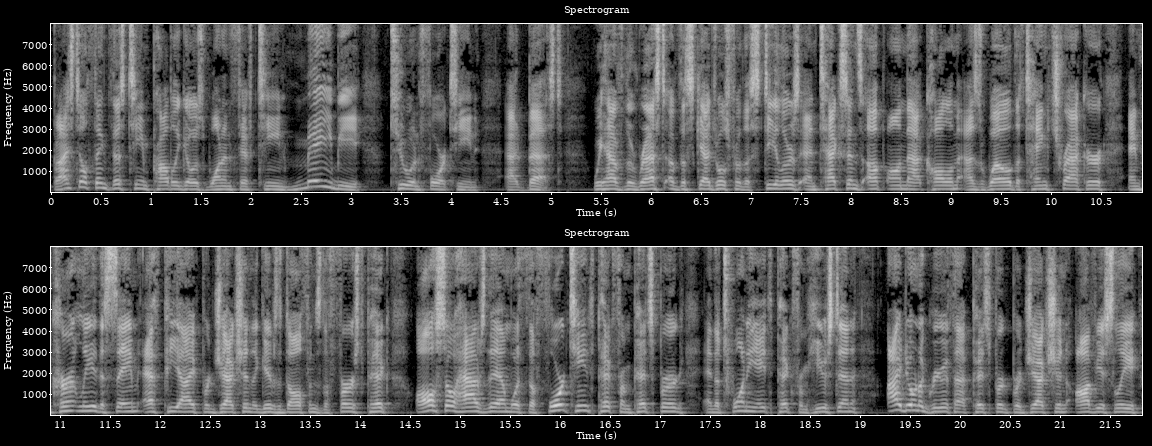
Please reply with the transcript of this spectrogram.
But I still think this team probably goes 1 and 15, maybe 2 and 14 at best. We have the rest of the schedules for the Steelers and Texans up on that column as well, the tank tracker. And currently, the same FPI projection that gives the Dolphins the first pick also has them with the 14th pick from Pittsburgh and the 28th pick from Houston. I don't agree with that Pittsburgh projection. Obviously,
